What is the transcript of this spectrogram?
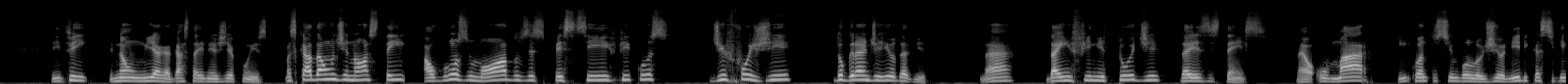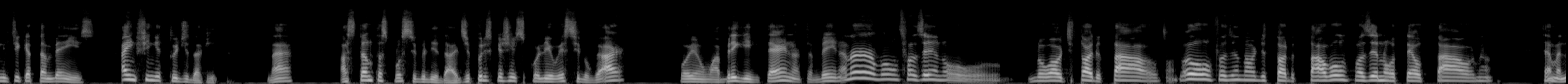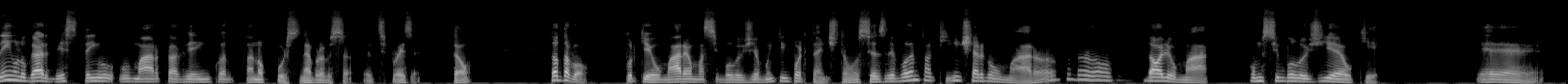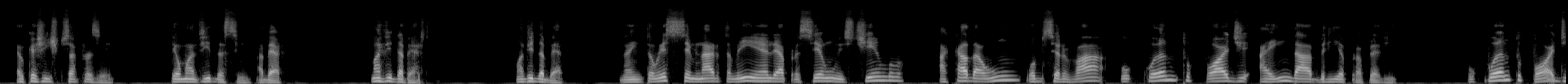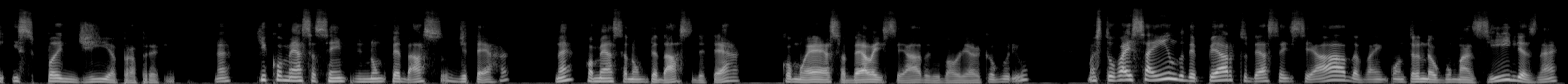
enfim, não ia gastar energia com isso. Mas cada um de nós tem alguns modos específicos de fugir do grande rio da vida, né? da infinitude da existência. Né? O mar, enquanto simbologia onírica, significa também isso, a infinitude da vida, né? as tantas possibilidades. E por isso que a gente escolheu esse lugar, foi uma briga interna também, né? não, vamos fazer no no auditório tal, vamos fazer no auditório tal, vamos fazer no hotel tal. Não. É, mas nenhum lugar desse tem o, o mar para ver enquanto está no curso, né, professor? É. Então, então tá bom. Porque o mar é uma simbologia muito importante. Então vocês levantam aqui e enxergam o mar. Olha o mar. Como simbologia é o quê? É, é o que a gente precisa fazer. Ter uma vida assim, aberta. Uma vida aberta. Uma vida aberta. Né? Então, esse seminário também ele é para ser um estímulo a cada um observar o quanto pode ainda abrir a própria vida, o quanto pode expandir a própria vida, né? Que começa sempre num pedaço de terra, né? Começa num pedaço de terra, como é essa bela enseada de Balneário Camboriú, mas tu vai saindo de perto dessa enseada, vai encontrando algumas ilhas, né?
